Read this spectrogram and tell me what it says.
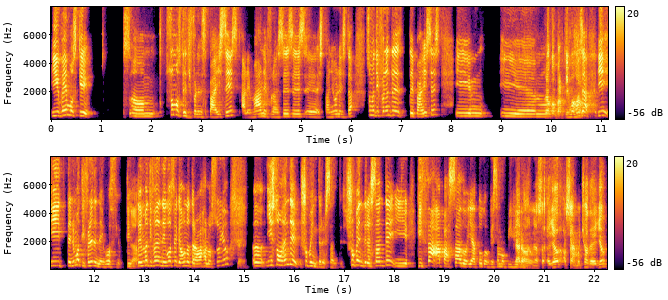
Y vemos que um, somos de diferentes países, alemanes, franceses, eh, españoles, somos diferentes de países y y, Pero compartimos. O sea, y, tenemos diferentes negocios. Tenemos diferentes negocios, cada uno trabaja lo suyo. Eh, y son gente súper interesante. Súper interesante y quizá ha pasado ya todo lo que estamos viviendo. Claro, ellos, o sea, muchos de ellos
